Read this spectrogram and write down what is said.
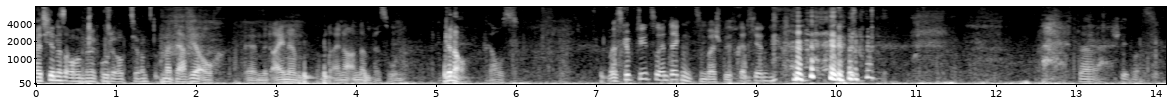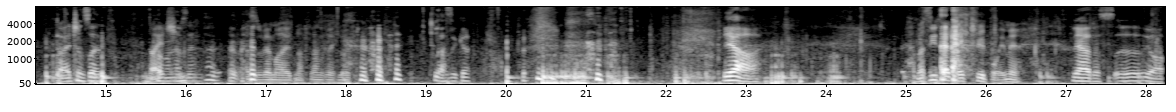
Frettchen ist auch immer eine gute Option. Man darf ja auch äh, mit einem, mit einer anderen Person Genau. raus. Es gibt viel zu entdecken, zum Beispiel Frettchen. da steht was. Deutschen Senf. Deutsch man- Senf. Also wenn man halt nach Frankreich läuft. Klassiker. ja, Man sieht halt recht viel Bäume. ja, das, äh, ja.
